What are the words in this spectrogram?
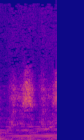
authorities.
